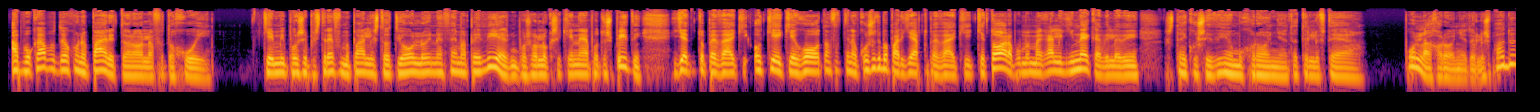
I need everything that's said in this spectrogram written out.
Από κάπου το έχουν πάρει τώρα όλο αυτό το χούι. Και μήπως επιστρέφουμε πάλι στο ότι όλο είναι θέμα παιδείας, μήπως όλο ξεκινάει από το σπίτι. Γιατί το παιδάκι, ok, okay, και εγώ όταν θα την ακούσω την παπαριά από το παιδάκι, και τώρα που είμαι μεγάλη γυναίκα δηλαδή, στα 22 μου χρόνια τα τελευταία. Πολλά χρόνια τέλος πάντων.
